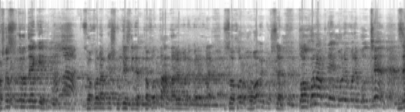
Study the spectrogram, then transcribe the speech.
অসচ্ছলতা দেয় কে? যখন আপনি সুখে ছিলেন, তখন তো আল্লাহরে মনে করেন না। যখন অভাবে পড়ছেন, তখন আপনি মনে মনে বলছেন যে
